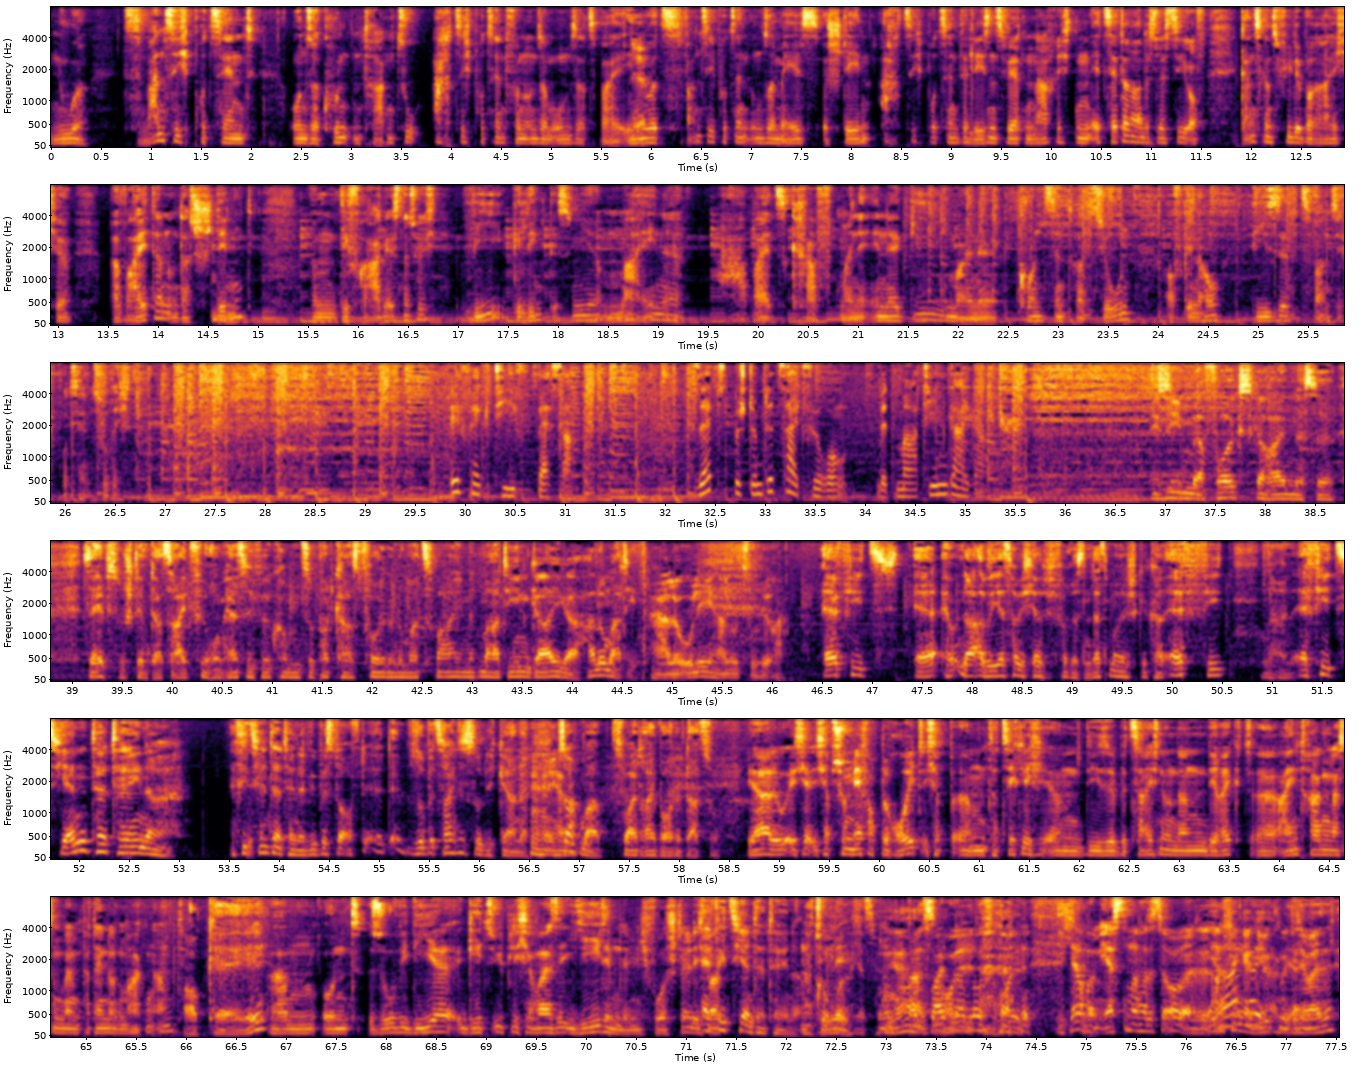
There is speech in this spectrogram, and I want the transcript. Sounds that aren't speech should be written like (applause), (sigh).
nur 20 Prozent unserer Kunden tragen zu 80 Prozent von unserem Umsatz bei. In ja. nur 20 Prozent unserer Mails stehen 80 Prozent der lesenswerten Nachrichten etc. Das lässt sich auf ganz, ganz viele Bereiche erweitern und das stimmt. Ähm, die Frage ist natürlich, wie gelingt es mir, meine Arbeitskraft, meine Energie, meine Konzentration auf genau diese 20 Prozent zu richten. Effektiv besser. Selbstbestimmte Zeitführung mit Martin Geiger. Die sieben Erfolgsgeheimnisse selbstbestimmter Zeitführung. Herzlich willkommen zur Podcast-Folge Nummer zwei mit Martin Geiger. Hallo Martin. Hallo Uli, hallo Zuhörer. Effiz äh, na, also jetzt habe ich ja verrissen. Letztes Mal habe ich gekannt. Effi nein, effizienter Trainer. Effizienter Tenner, wie bist du oft, äh, so bezeichnest du dich gerne. (laughs) ja. Sag mal zwei, drei Worte dazu. Ja, du, ich, ich habe schon mehrfach bereut. Ich habe ähm, tatsächlich ähm, diese Bezeichnung dann direkt äh, eintragen lassen beim Patent- und Markenamt. Okay. Ähm, und so wie dir geht's üblicherweise jedem, der mich vorstellt. Ich Effizienter Tenner. Natürlich. Mal, jetzt ja, beim zweiten Mal los. (laughs) ja, beim ersten Mal hattest du auch also ja, Anfängerglück ja, möglicherweise.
